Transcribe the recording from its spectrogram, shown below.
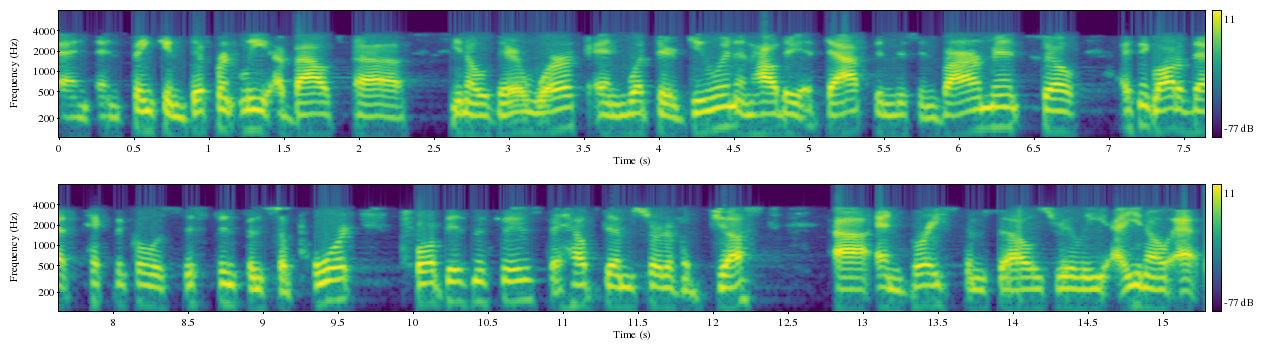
and, and thinking differently about uh, you know their work and what they're doing and how they adapt in this environment. So I think a lot of that technical assistance and support for businesses to help them sort of adjust uh, and brace themselves really, uh, you know, at,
